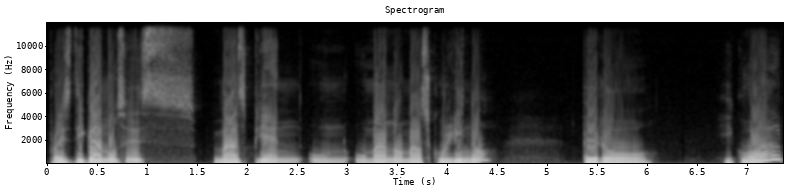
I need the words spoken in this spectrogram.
pues digamos, es más bien un humano masculino, pero igual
